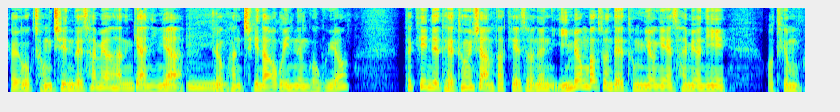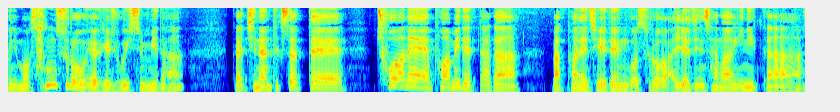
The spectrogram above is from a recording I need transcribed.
결국 정치인들 사면하는 게 아니냐 음. 이런 관측이 나오고 있는 거고요. 특히 이제 대통령실 안팎에서는 이명박 전 대통령의 사면이 어떻게 보면 그냥 뭐 상수로 여겨지고 있습니다. 그러니까 지난 특사 때 초안에 포함이 됐다가 막판에 제외된 것으로 알려진 상황이니까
